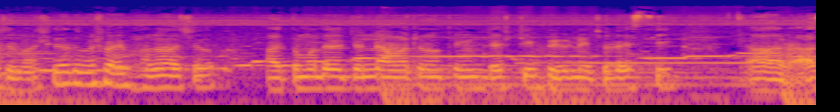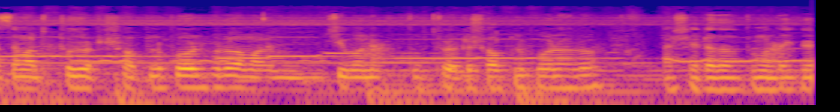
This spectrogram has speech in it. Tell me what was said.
আছো আশা করি তোমরা সবাই ভালো আছো। আর তোমাদের জন্য আমার একটা নতুন ইন্টারেস্টিং ভিডিও নিয়ে চলে এসেছি। আর আজ আমার ছোটো একটা স্বপ্ন পূরণ হলো আমার জীবনে ছোট একটা স্বপ্ন পূরণ হলো। আর সেটা তো তোমাদেরকে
